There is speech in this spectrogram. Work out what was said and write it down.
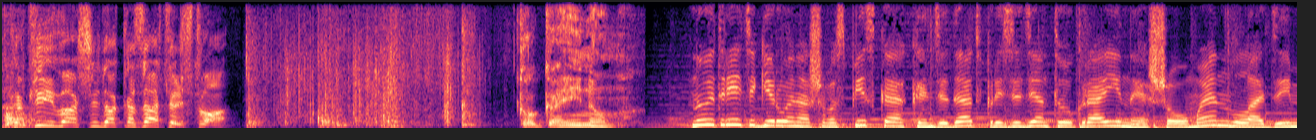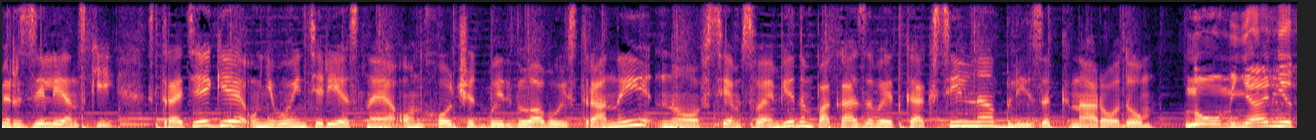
Какие ваши доказательства? Кокаином. Ну и третий герой нашего списка – кандидат в президенты Украины, шоумен Владимир Зеленский. Стратегия у него интересная. Он хочет быть главой страны, но всем своим видом показывает, как сильно близок к народу. Но у меня нет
